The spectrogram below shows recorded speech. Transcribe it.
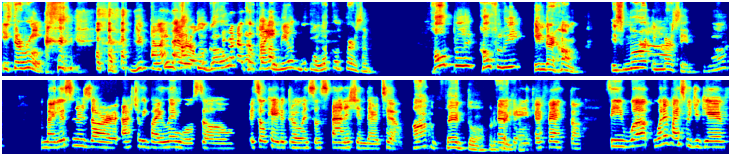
it's the rule. you, I like have rule. to go and have a meal with a local person. Hopefully, hopefully in their home. It's more immersive, you know? My listeners are actually bilingual, so it's okay to throw in some Spanish in there too. Ah, perfecto, perfecto. Okay, perfecto. See, what what advice would you give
